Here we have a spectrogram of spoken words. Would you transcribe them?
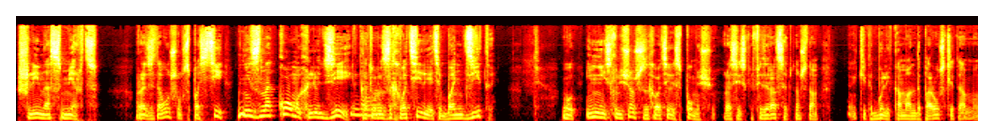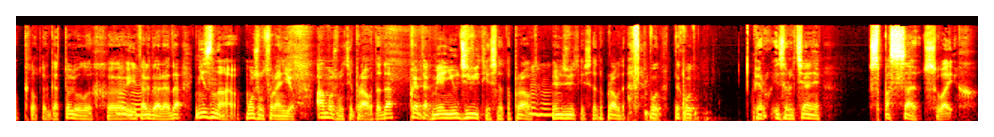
шли на смерть ради того, чтобы спасти незнакомых людей, да. которые захватили эти бандиты. Вот. И не исключено, что захватили с помощью Российской Федерации, потому что там какие-то были команды по-русски, там кто-то готовил их угу. и так далее, да, не знаю, может быть вранье, а может быть и правда, да, прям так, меня не удивит, если это правда, угу. меня не удивит, если это правда, вот, так вот, во-первых, израильтяне спасают своих,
